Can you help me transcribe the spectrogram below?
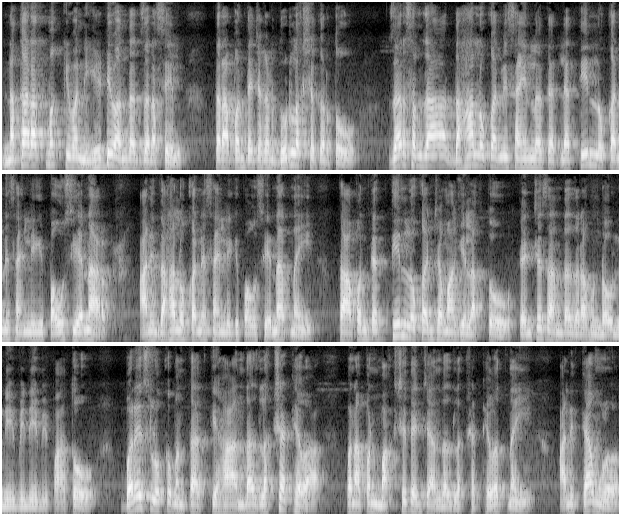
नकारात्मक किंवा निगेटिव्ह अंदाज जर असेल तर आपण त्याच्याकडे दुर्लक्ष करतो. जर समजा दहा लोकांनी सांगितलं त्यातल्या तीन लोकांनी सांगितले की पाऊस येणार आणि दहा लोकांनी सांगितले की पाऊस येणार नाही तर आपण त्या तीन लोकांच्या मागे लागतो. त्यांचेच अंदाज राहून राहून नेहमी नेहमी पाहतो. बरेच लोक म्हणतात की हा अंदाज लक्षात ठेवा पण आपण मागचे त्यांचे अंदाज लक्षात ठेवत नाही. आणि त्यामुळं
